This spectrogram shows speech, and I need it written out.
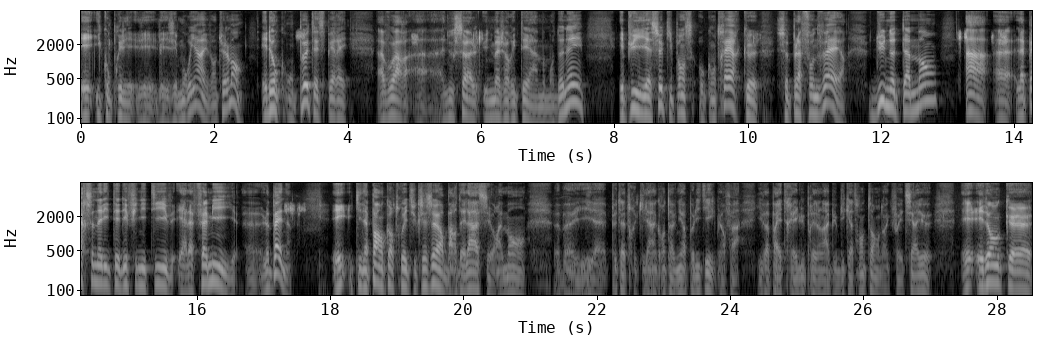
et y compris les, les, éventuellement. Et donc on peut espérer avoir à, nous seuls une majorité à un moment donné. Et puis il y a ceux qui pensent au contraire que ce plafond de verre, dû notamment à euh, la personnalité définitive et à la famille euh, Le Pen, et qui n'a pas encore trouvé de successeur. Bardella, c'est vraiment. Euh, bah, peut-être qu'il a un grand avenir politique, mais enfin, il ne va pas être élu président de la République à 30 ans, donc il faut être sérieux. Et, donc, euh,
